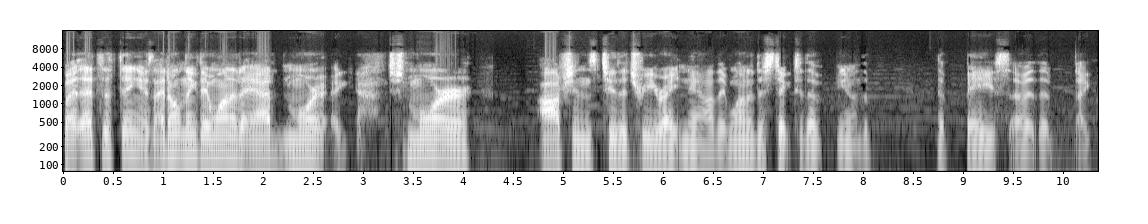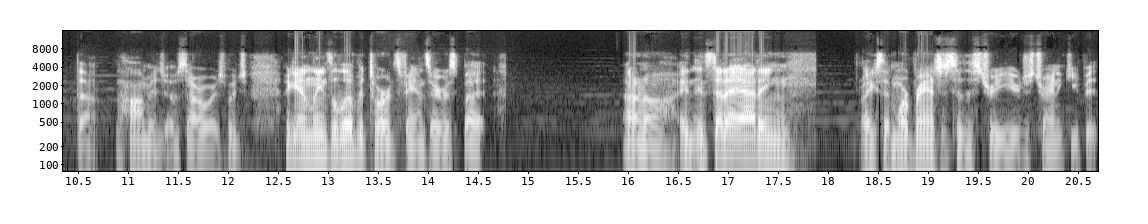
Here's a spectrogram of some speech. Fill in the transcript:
But that's the thing is, I don't think they wanted to add more, uh, just more options to the tree right now. They wanted to stick to the, you know, the, the base of it, the like the, the homage of Star Wars, which again leans a little bit towards fan service, but I don't know. And instead of adding, like I said, more branches to this tree, you're just trying to keep it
